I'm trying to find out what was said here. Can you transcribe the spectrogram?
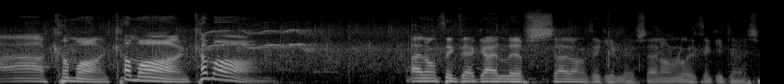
Ah, come on, come on, come on. I don't think that guy lifts. I don't think he lifts. I don't really think he does.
